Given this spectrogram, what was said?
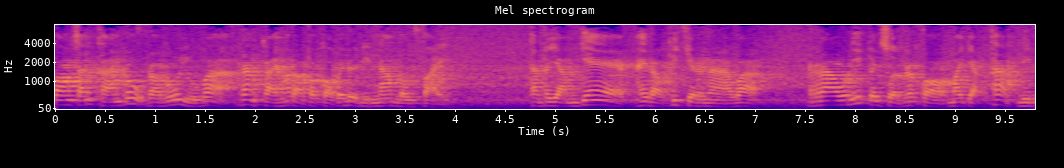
กองสังขารรูปเรารู้อยู่ว่าร่างกายของเราประกอบไปด้วยดินน้ำลมไฟท่านพยายามแยกให้เราพิจารณาว่า เรานี้เป็นส่วนประกอบมาจากธาตุดิน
